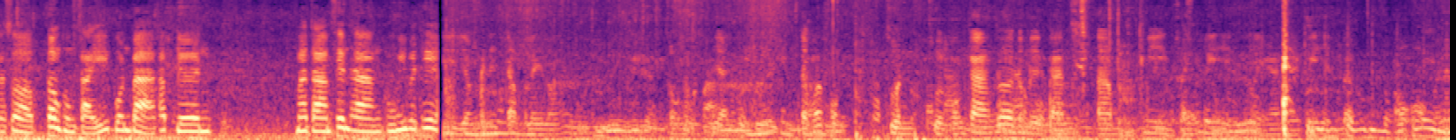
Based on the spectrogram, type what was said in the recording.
กระสอบต้องสงสัยบนบ่าครับเดิน มาตามเส้นทางภูมิประเทศยังไม่ได้จับอะไรหรอกต้องอย่างแต่ว่าของส่วนส่วนของกลางก็ดำเนินการตามมีใครเคยเห็นหน่วยงานไหนเคยเห็นแบบเอาออกไหม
